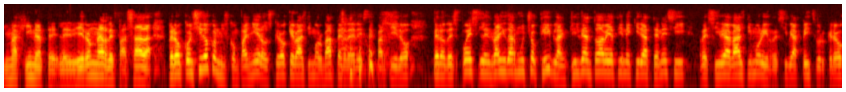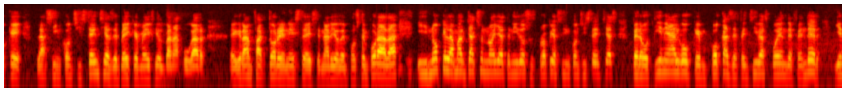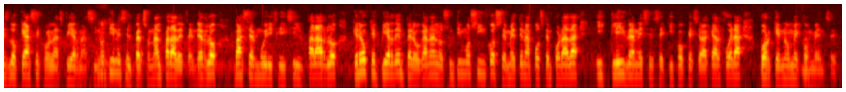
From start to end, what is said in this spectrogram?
Imagínate, le dieron una repasada. Pero coincido con mis compañeros, creo que Baltimore va a perder este partido, pero después les va a ayudar mucho Cleveland. Cleveland todavía tiene que ir a Tennessee, recibe a Baltimore y recibe a Pittsburgh. Creo que las inconsistencias de Baker Mayfield van a jugar el gran factor en este escenario de postemporada. Y no que Lamar Jackson no haya tenido sus propias inconsistencias, pero tiene algo que en pocas defensivas pueden defender y es lo que hace con las piernas. Si no tienes el personal para defenderlo, va a ser muy difícil pararlo. Creo que pierden, pero ganan los últimos cinco, se meten a postemporada y Cleveland es ese equipo que se va a quedar fuera porque no me convence.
